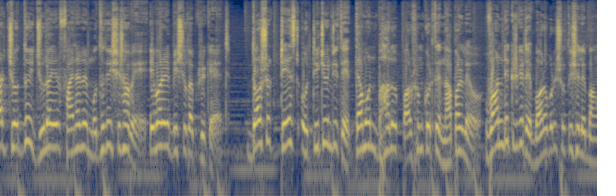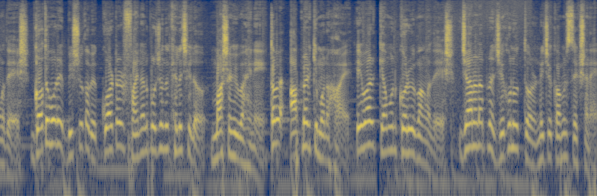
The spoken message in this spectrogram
আর চোদ্দই জুলাইয়ের ফাইনালের মধ্য দিয়ে শেষ হবে এবারের বিশ্বকাপ ক্রিকেট। দর্শক টেস্ট ও টি টোয়েন্টিতে তেমন ভালো পারফর্ম করতে না পারলেও ওয়ানডে ক্রিকেটে বরাবরই শক্তিশালী বাংলাদেশ। গতবারের বিশ্বকাপে কোয়ার্টার ফাইনাল পর্যন্ত খেলেছিল মাসাহী বাহিনী। তবে আপনার কি মনে হয়, এবার কেমন করবে বাংলাদেশ? জানান আপনার যে কোনো উত্তর নিচে কমেন্ট সেকশনে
